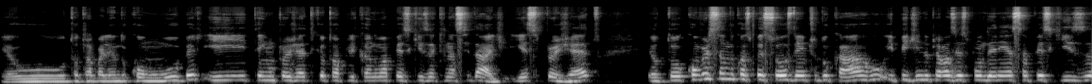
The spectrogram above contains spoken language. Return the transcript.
eu estou trabalhando como Uber e tem um projeto que eu estou aplicando uma pesquisa aqui na cidade. E esse projeto, eu estou conversando com as pessoas dentro do carro e pedindo para elas responderem essa pesquisa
